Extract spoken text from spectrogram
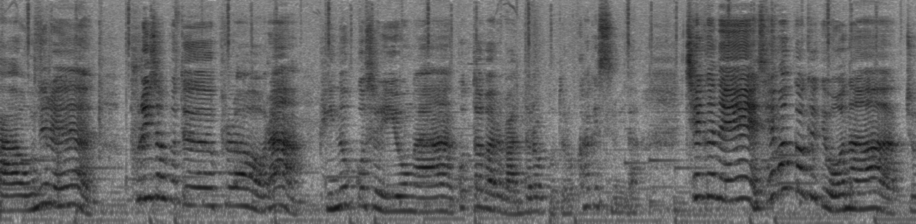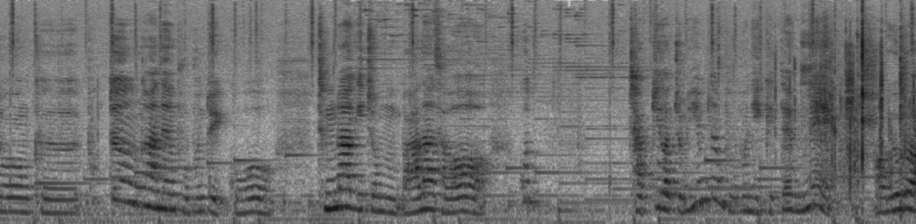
자, 오늘은 프리저브드 플라워랑 비누꽃을 이용한 꽃다발을 만들어 보도록 하겠습니다. 최근에 생활 가격이 워낙 좀 그 폭등하는 부분도 있고 등락이 좀 많아서 꽃 잡기가 좀 힘든 부분이 있기 때문에 어, 이런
